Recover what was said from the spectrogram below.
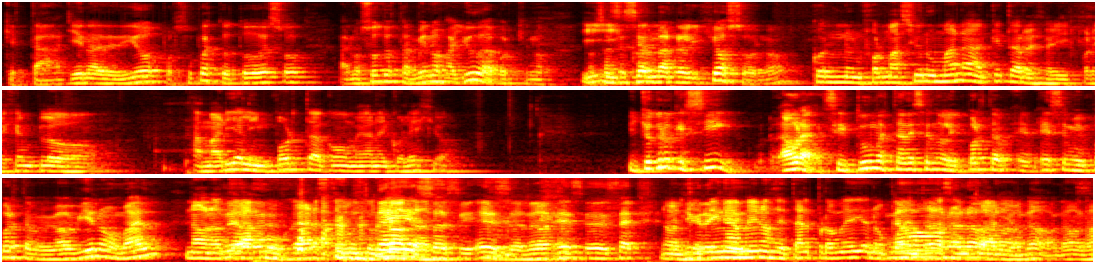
que está llena de Dios, por supuesto, todo eso a nosotros también nos ayuda porque nos, Y- nos y hace ser con- más religiosos, ¿no? Con información humana, ¿a qué te referís? Por ejemplo, ¿a María le importa cómo me va en el colegio? Yo creo que sí. Ahora, si tú me estás diciendo le importa, ese me importa, me va bien o mal. No, no te va a juzgar según tus No, notas. Eso sí, eso, no, eso, eso. No, el que tenga que- menos de tal promedio no puede entrar al no, no, santuario. No, no, no, Si no,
